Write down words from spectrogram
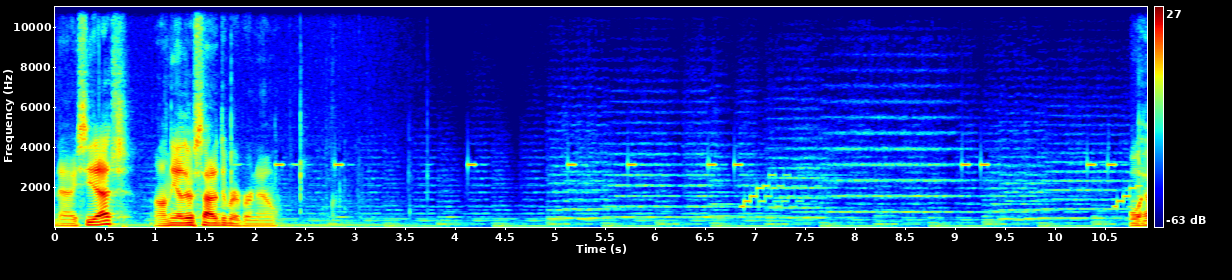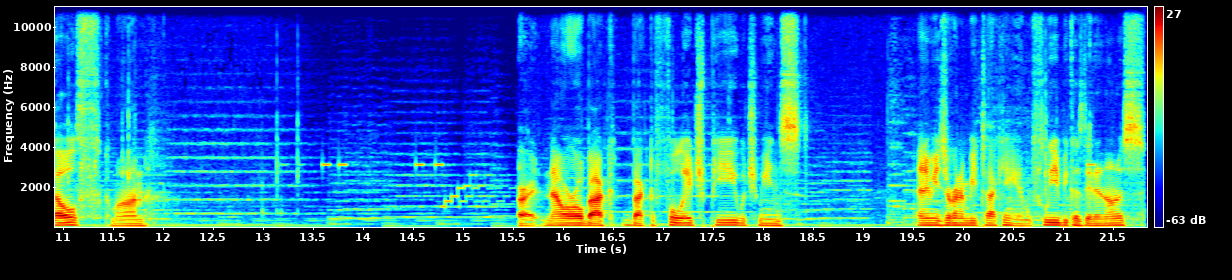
Now, you see that? On the other side of the river now. Full health, come on. Alright, now we're all back back to full HP, which means enemies are going to be attacking and we flee because they didn't notice.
